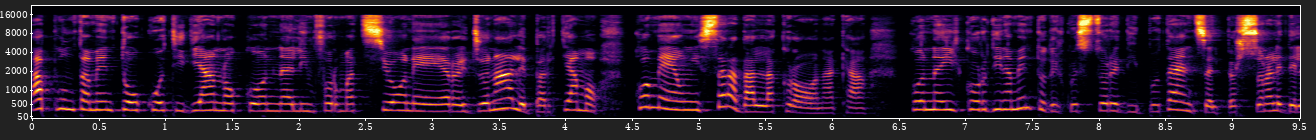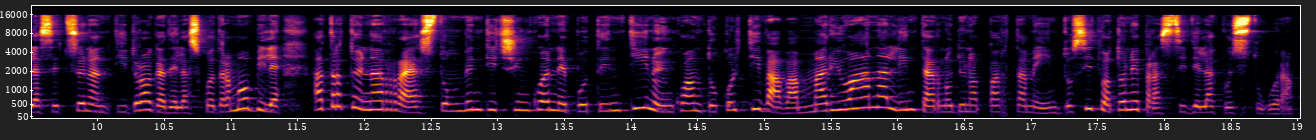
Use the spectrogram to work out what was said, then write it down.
appuntamento quotidiano con l'informazione regionale. Partiamo come ogni sera dalla cronaca. Con il coordinamento del questore di Potenza, il personale della sezione antidroga della squadra mobile ha tratto in arresto un 25enne potentino in quanto coltivava marijuana all'interno di un appartamento situato nei pressi della questura.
